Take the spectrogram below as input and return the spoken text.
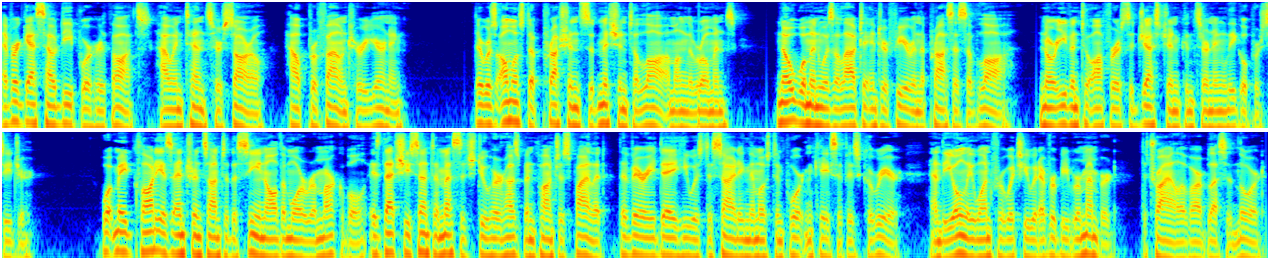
ever guess how deep were her thoughts, how intense her sorrow, how profound her yearning. There was almost a Prussian submission to law among the Romans. No woman was allowed to interfere in the process of law, nor even to offer a suggestion concerning legal procedure. What made Claudia's entrance onto the scene all the more remarkable is that she sent a message to her husband Pontius Pilate the very day he was deciding the most important case of his career, and the only one for which he would ever be remembered the trial of our blessed Lord.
